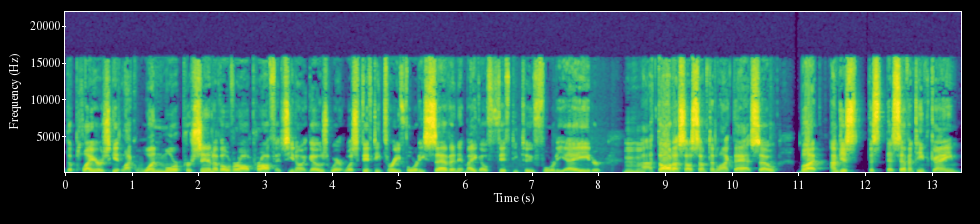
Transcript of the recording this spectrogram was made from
the players get like one more percent of overall profits. You know, it goes where it was 53 47, it may go 52 48, or Mm-hmm. I thought I saw something like that. So, but I'm just the, that 17th game.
